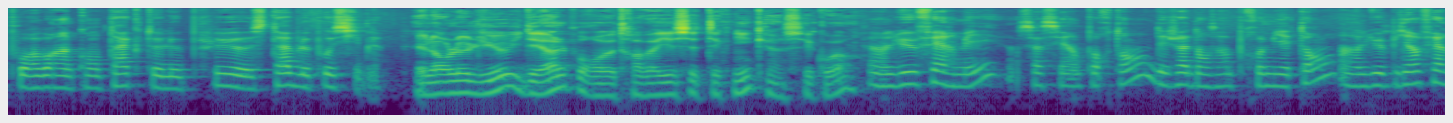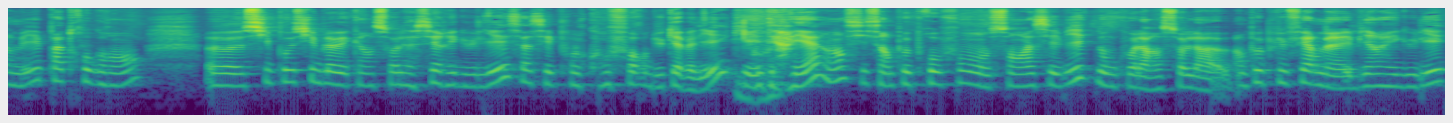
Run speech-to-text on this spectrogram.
pour avoir un contact le plus stable possible. Et alors le lieu idéal pour euh, travailler cette technique, c'est quoi? Un lieu fermé, ça c'est important. Déjà dans un premier temps, un lieu bien fermé, pas trop grand, euh, si possible avec un sol assez régulier. Ça c'est pour le confort du cavalier qui est derrière. Hein. Si c'est un peu profond, on le sent assez vite. Donc voilà, un sol euh, un peu plus ferme et bien régulier.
